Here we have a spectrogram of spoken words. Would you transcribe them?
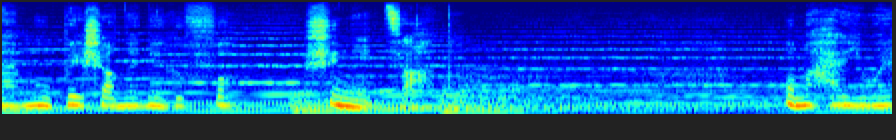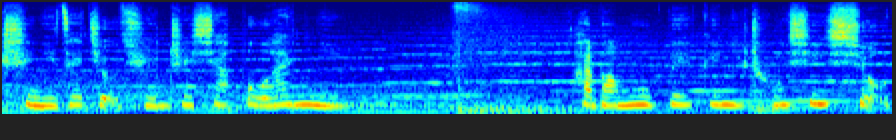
来墓碑上的那个风是你砸的我们还以为是你在九泉之下不安宁还把墓碑给你重新修了。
